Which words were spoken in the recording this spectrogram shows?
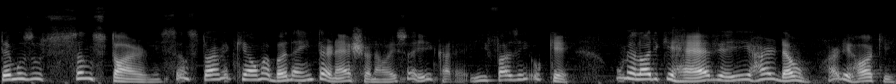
temos o Sunstorm. Sunstorm que é uma banda international, é isso aí, cara. E fazem o quê? Um melodic heavy aí, hardão, hard rock,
